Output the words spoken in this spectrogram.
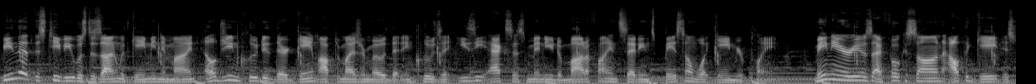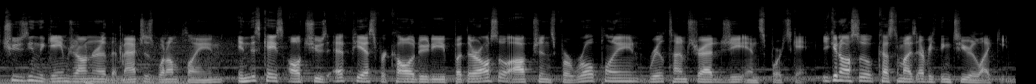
Being that this TV was designed with gaming in mind, LG included their Game Optimizer mode that includes an easy access menu to modify modifying settings based on what game you're playing. Main areas I focus on out the gate is choosing the game genre that matches what I'm playing. In this case, I'll choose FPS for Call of Duty, but there are also options for role-playing, real-time strategy, and sports game. You can also customize everything to your liking.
